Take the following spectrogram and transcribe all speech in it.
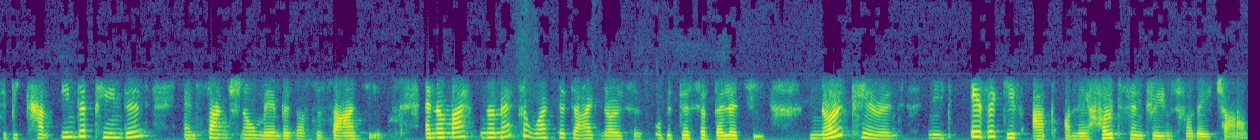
to become independent and functional members of society. And no, no matter what the diagnosis or the disability, no parent need ever give up on their hopes and dreams for their child.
